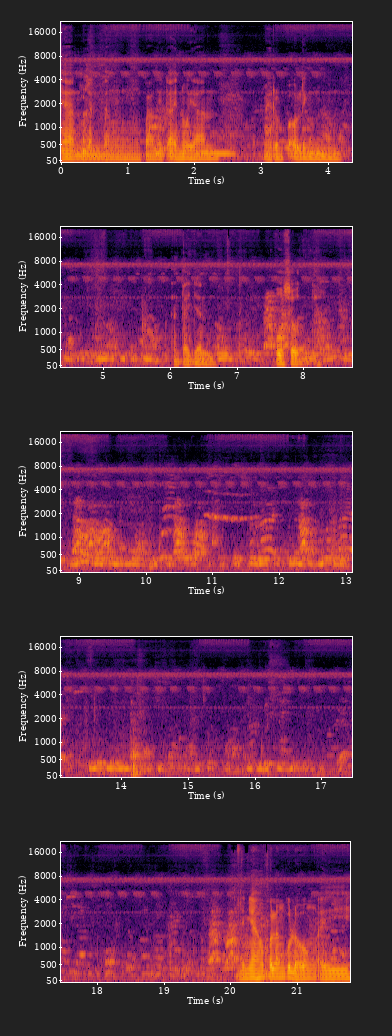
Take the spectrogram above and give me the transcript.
Yan magandang pangitain ho yan. Meron pa uling antay dyan. Pusod Yan nga ho palang gulong ay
